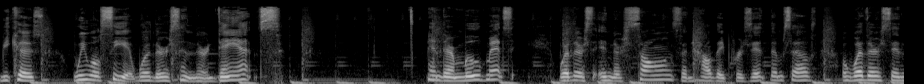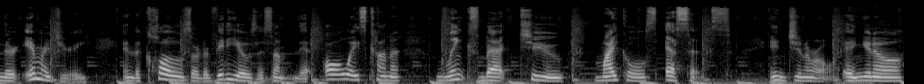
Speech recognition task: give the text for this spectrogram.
because we will see it whether it's in their dance and their movements whether it's in their songs and how they present themselves, or whether it's in their imagery in the clothes or the videos or something that always kind of links back to Michael's essence in general. And, you know,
